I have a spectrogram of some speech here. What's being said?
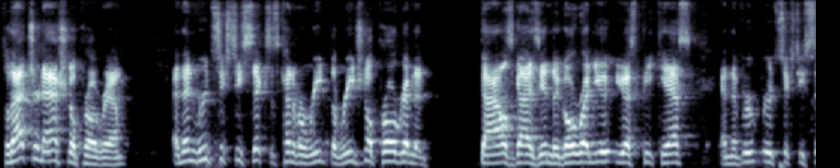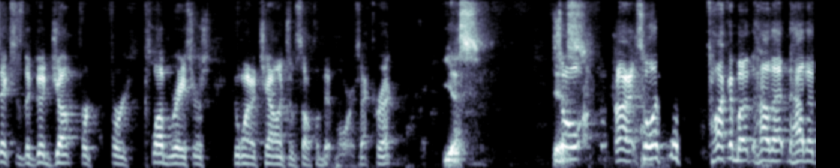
so that's your national program, and then Route 66 is kind of a re, the regional program that dials guys in to go run USPKS, and the Route, Route 66 is the good jump for for club racers who want to challenge themselves a bit more. Is that correct? Yes. yes. So all right, so let's, let's talk about how that how the,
